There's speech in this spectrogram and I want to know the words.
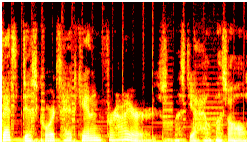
That's Discord's headcanon for hire. Celestia, help us all.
